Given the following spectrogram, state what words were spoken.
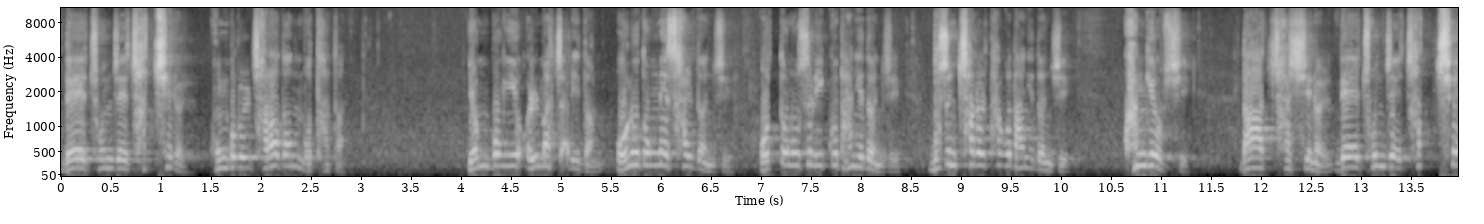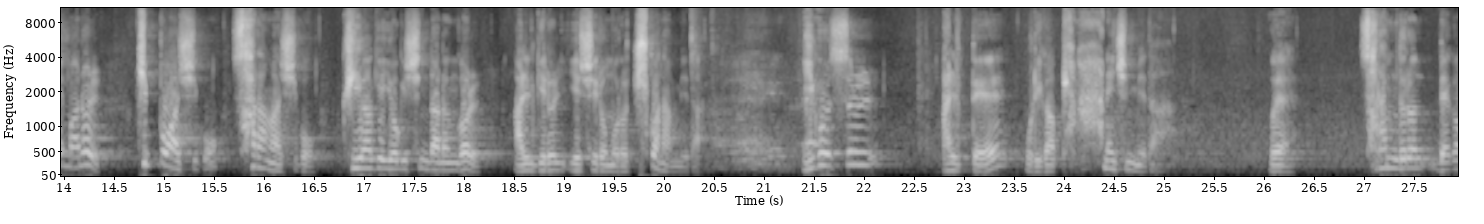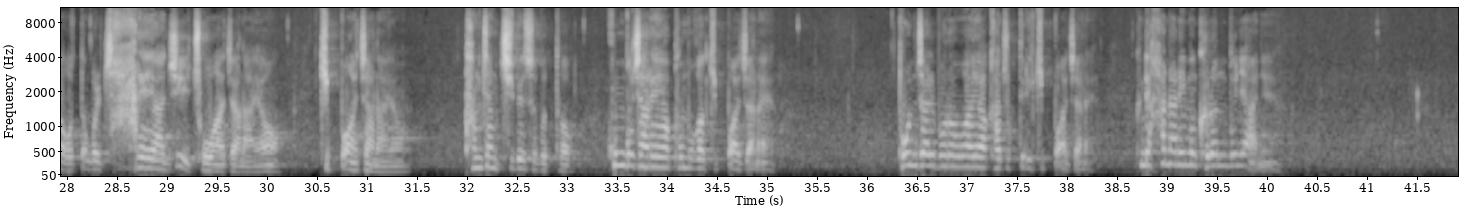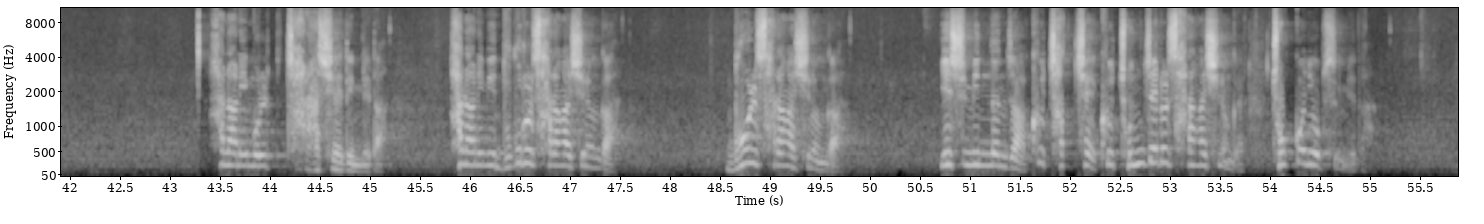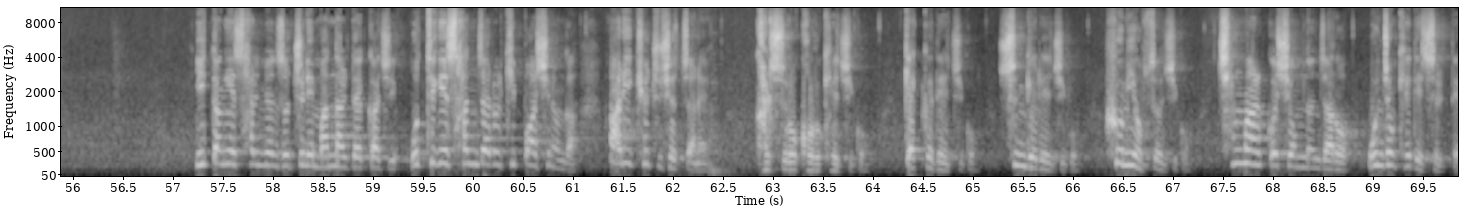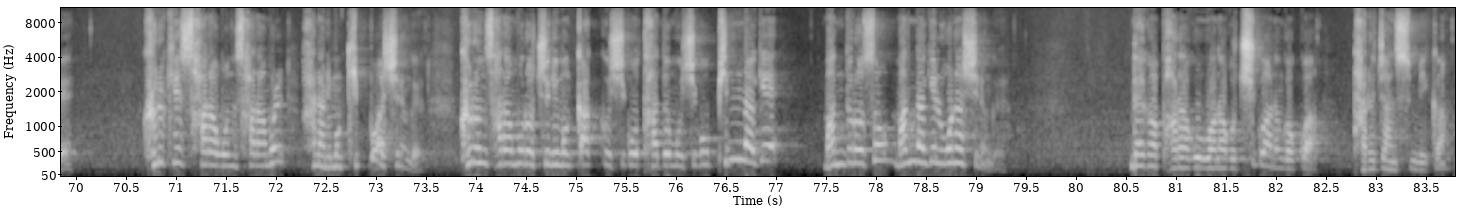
내 존재 자체를 공부를 잘하든 못하든, 연봉이 얼마짜리든 어느 동네 살든지 어떤 옷을 입고 다니든지 무슨 차를 타고 다니든지 관계없이 나 자신을 내 존재 자체만을 기뻐하시고 사랑하시고 귀하게 여기신다는 걸 알기를 예수 이름으로 축원합니다. 이것을 알 때 우리가 평안해집니다. 왜? 사람들은 내가 어떤 걸 잘해야지 좋아하잖아요. 기뻐하잖아요. 당장 집에서부터 공부 잘해야 부모가 기뻐하잖아요. 돈 잘 벌어와야 가족들이 기뻐하잖아요. 근데 하나님은 그런 분이 아니에요. 하나님을 잘 아셔야 됩니다. 하나님이 누구를 사랑하시는가? 무엇을 사랑하시는가? 예수 믿는 자, 그 자체, 그 존재를 사랑하시는 거예요. 조건이 없습니다. 이 땅에 살면서 주님 만날 때까지 어떻게 산 자를 기뻐하시는가? 아리켜 주셨잖아요. 갈수록 거룩해지고 깨끗해지고 순결해지고 흠이 없어지고 책망할 것이 없는 자로 온전케 됐을 때 그렇게 살아온 사람을 하나님은 기뻐하시는 거예요. 그런 사람으로 주님은 깎으시고 다듬으시고 빛나게 만들어서 만나길 원하시는 거예요. 내가 바라고 원하고 추구하는 것과 다르지 않습니까?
